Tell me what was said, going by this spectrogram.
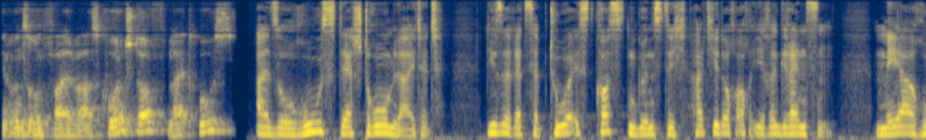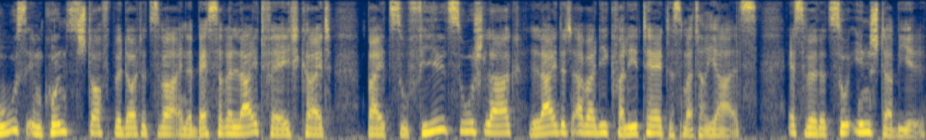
In unserem Fall war es Kohlenstoff, Leitruß. Also Ruß, der Strom leitet. Diese Rezeptur ist kostengünstig, hat jedoch auch ihre Grenzen. Mehr Ruß im Kunststoff bedeutet zwar eine bessere Leitfähigkeit, bei zu viel Zuschlag leidet aber die Qualität des Materials. Es würde zu instabil.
